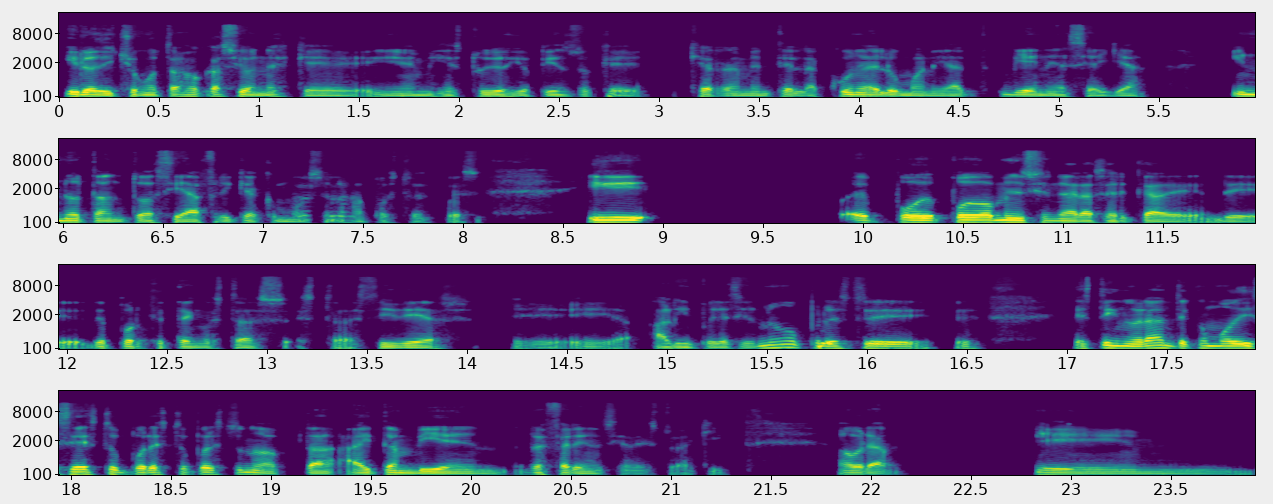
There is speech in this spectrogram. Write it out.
y lo he dicho en otras ocasiones, que en mis estudios yo pienso que, que realmente la cuna de la humanidad viene hacia allá y no tanto hacia África como se nos ha puesto después. Y eh, puedo, mencionar acerca de, de, por qué tengo estas, estas ideas. Eh, alguien podría decir, no, pero este, eh, este ignorante, ¿cómo dice esto por esto, por esto? No, hay también referencias de esto aquí. Ahora, em,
